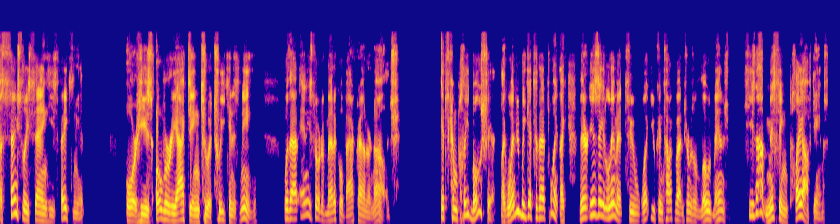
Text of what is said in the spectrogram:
essentially saying he's faking it or he's overreacting to a tweak in his knee without any sort of medical background or knowledge. It's complete bullshit. Like, when did we get to that point? Like, there is a limit to what you can talk about in terms of load management. He's not missing playoff games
